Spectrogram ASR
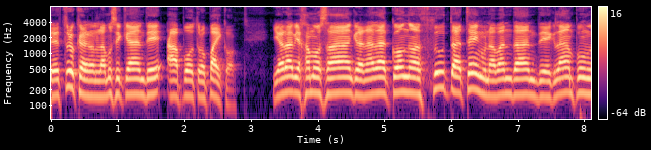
The Trucker, la música de Apotropaico. Y ahora viajamos a Granada con Zuta una banda de glam punk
